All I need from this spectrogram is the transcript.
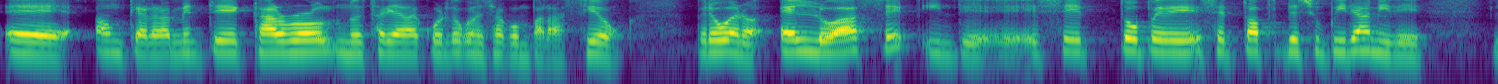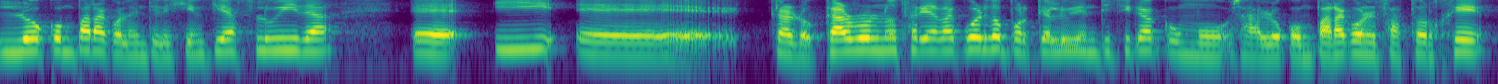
eh, aunque realmente Carroll no estaría de acuerdo con esa comparación. Pero bueno, él lo hace, ese, tope ese top de su pirámide lo compara con la inteligencia fluida eh, y, eh, claro, Carroll no estaría de acuerdo porque él lo identifica como, o sea, lo compara con el factor G,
